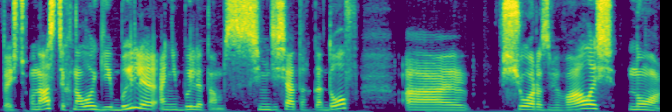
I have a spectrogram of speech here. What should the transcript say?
То есть у нас технологии были, они были там с 70-х годов, все развивалось, но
